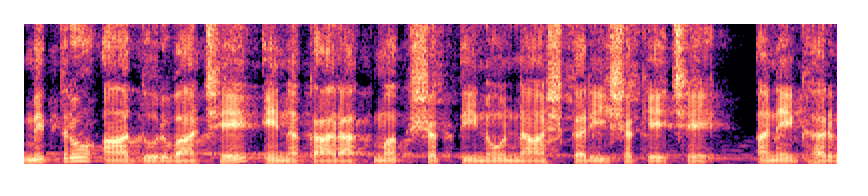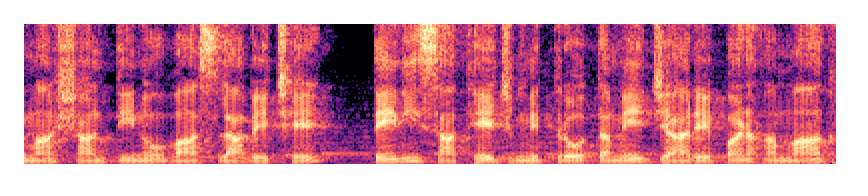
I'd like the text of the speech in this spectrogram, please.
મિત્રો, આ દુર્વા છે, એ નકારાત્મક શક્તિનો નાશ કરી શકે છે અને ઘરમાં શાંતિનો વાસ લાવે છે. તેની સાથે જ મિત્રો, તમે જ્યારે પણ આ માઘ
